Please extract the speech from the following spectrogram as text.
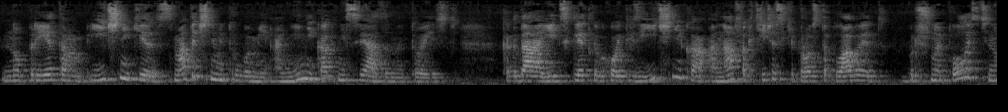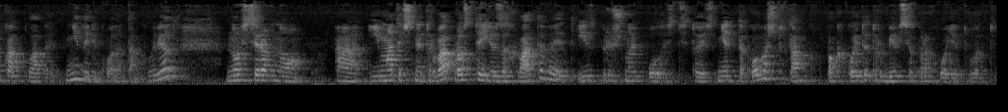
но при этом яичники с маточными трубами, они никак не связаны. То есть, когда яйцеклетка выходит из яичника, она фактически просто плавает в брюшной полости. Ну, как плавает? Недалеко она там плывет, но все равно а, и маточная труба просто ее захватывает из брюшной полости. То есть нет такого, что там по какой-то трубе все проходит. Вот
